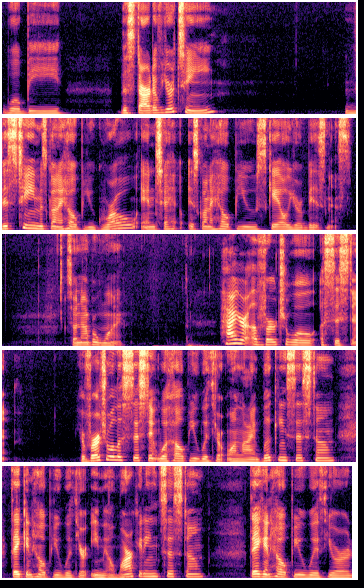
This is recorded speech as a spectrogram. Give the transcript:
will be the start of your team. This team is going to help you grow and to, it's going to help you scale your business. So, number one, hire a virtual assistant. Your virtual assistant will help you with your online booking system. They can help you with your email marketing system. They can help you with your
